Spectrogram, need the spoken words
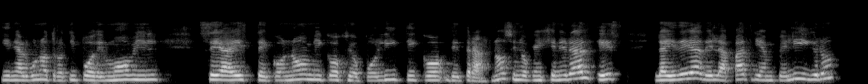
tiene algún otro tipo de móvil, sea este económico, geopolítico, detrás, ¿no? Sino que en general es la idea de la patria en peligro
